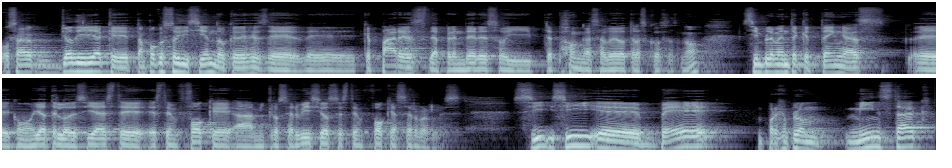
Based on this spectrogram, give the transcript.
o sea, yo diría que tampoco estoy diciendo que dejes de, que pares de aprender eso y te pongas a ver otras cosas, ¿no? Simplemente que tengas, eh, como ya te lo decía, este, este enfoque a microservicios, este enfoque a serverless. Sí, sí, eh, ve, por ejemplo, Minstack,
